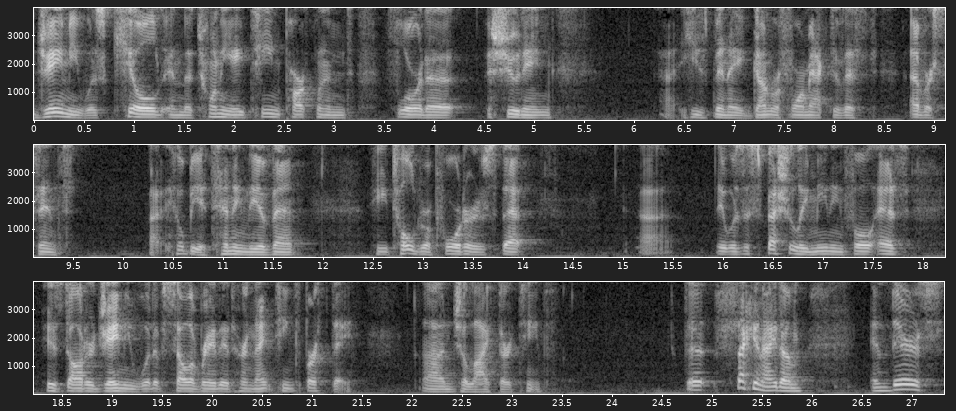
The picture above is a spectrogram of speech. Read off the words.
Jamie was killed in the 2018 Parkland, Florida shooting. Uh, he's been a gun reform activist ever since. Uh, he'll be attending the event. He told reporters that uh, it was especially meaningful as his daughter Jamie would have celebrated her 19th birthday on July 13th. The second item, and there's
